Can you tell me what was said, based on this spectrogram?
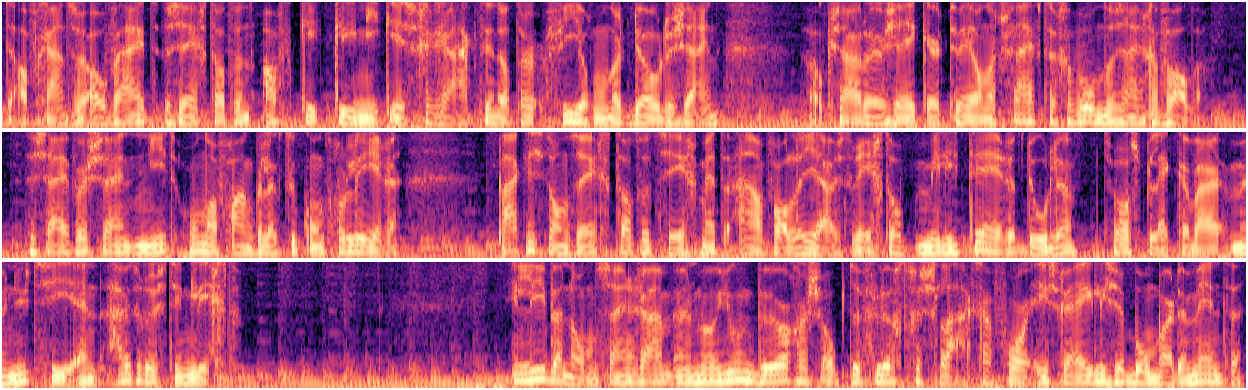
De Afghaanse overheid zegt dat een afkikkliniek is geraakt... en dat er 400 doden zijn. Ook zouden er zeker 250 gewonden zijn gevallen. De cijfers zijn niet onafhankelijk te controleren. Pakistan zegt dat het zich met aanvallen juist richt op militaire doelen... zoals plekken waar munitie en uitrusting ligt. In Libanon zijn ruim een miljoen burgers op de vlucht geslagen voor Israëlische bombardementen.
